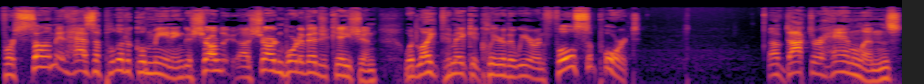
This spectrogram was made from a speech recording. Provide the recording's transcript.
For some, it has a political meaning. The Chardon, uh, Chardon Board of Education would like to make it clear that we are in full support of Dr. Hanlon's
